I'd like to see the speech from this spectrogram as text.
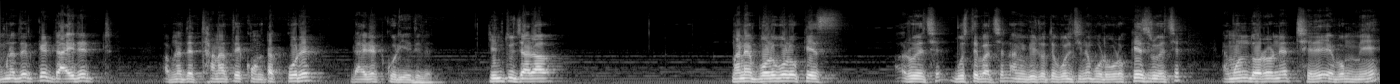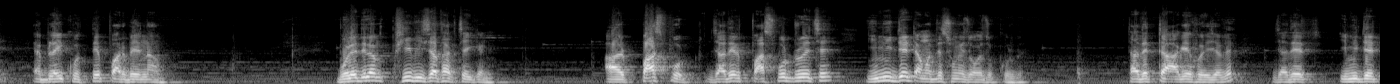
আপনাদেরকে ডাইরেক্ট আপনাদের থানাতে কন্ট্যাক্ট করে ডাইরেক্ট করিয়ে দেবে। কিন্তু যারা মানে বড় বড় কেস রয়েছে, বুঝতে পারছেন, আমি ভিডিওতে বলছি না, বড় বড় কেস রয়েছে এমন ধরনের ছেলে এবং মেয়ে অ্যাপ্লাই করতে পারবে না। বলে দিলাম ফ্রি ভিসা থাকছে এখানে। আর পাসপোর্ট যাদের পাসপোর্ট রয়েছে ইমিডিয়েট আমাদের সঙ্গে যোগাযোগ করবে। তাদেরটা আগে হয়ে যাবে। যাদের ইমিডিয়েট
